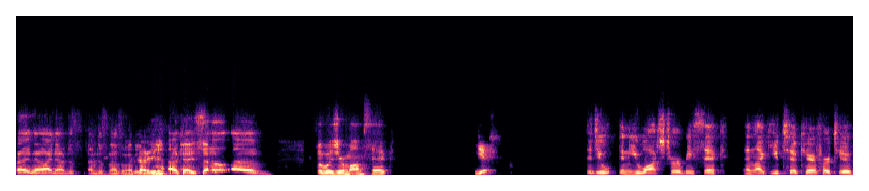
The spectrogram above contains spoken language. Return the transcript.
Right. No, I know. I'm just I'm just messing with you. Okay. So um so was your mom sick? Yes. Did you and you watched her be sick and like you took care of her too?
